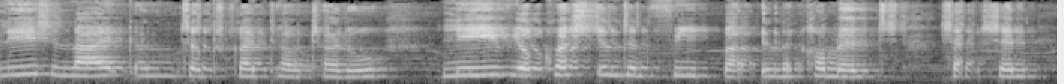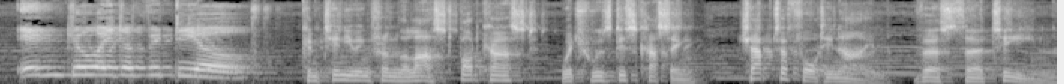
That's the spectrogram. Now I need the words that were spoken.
like and subscribe to our channel. Leave your questions and feedback in the comments section. Enjoy the video. Continuing from the last podcast, which was discussing chapter 49, verse 13.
